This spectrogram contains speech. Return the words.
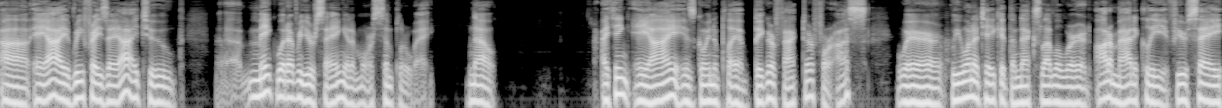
uh, AI, rephrase AI to uh, make whatever you're saying in a more simpler way. Now, I think AI is going to play a bigger factor for us where we want to take it the next level where it automatically if you say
